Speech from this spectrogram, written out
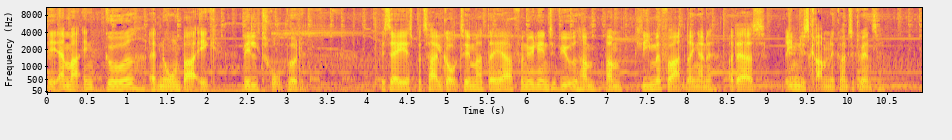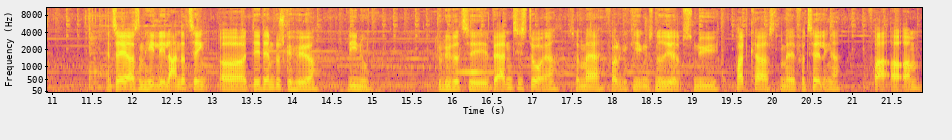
Det er mig en gåde, at nogen bare ikke vil tro på det. Det sagde Jesper Tejlgaard til mig, da jeg for nylig interviewede ham om klimaforandringerne og deres rimelig skræmmende konsekvenser. Han sagde også en hel del andre ting, og det er dem, du skal høre lige nu. Du lytter til Verdenshistorier, som er Folkekirkens Nødhjælps nye podcast med fortællinger fra og om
